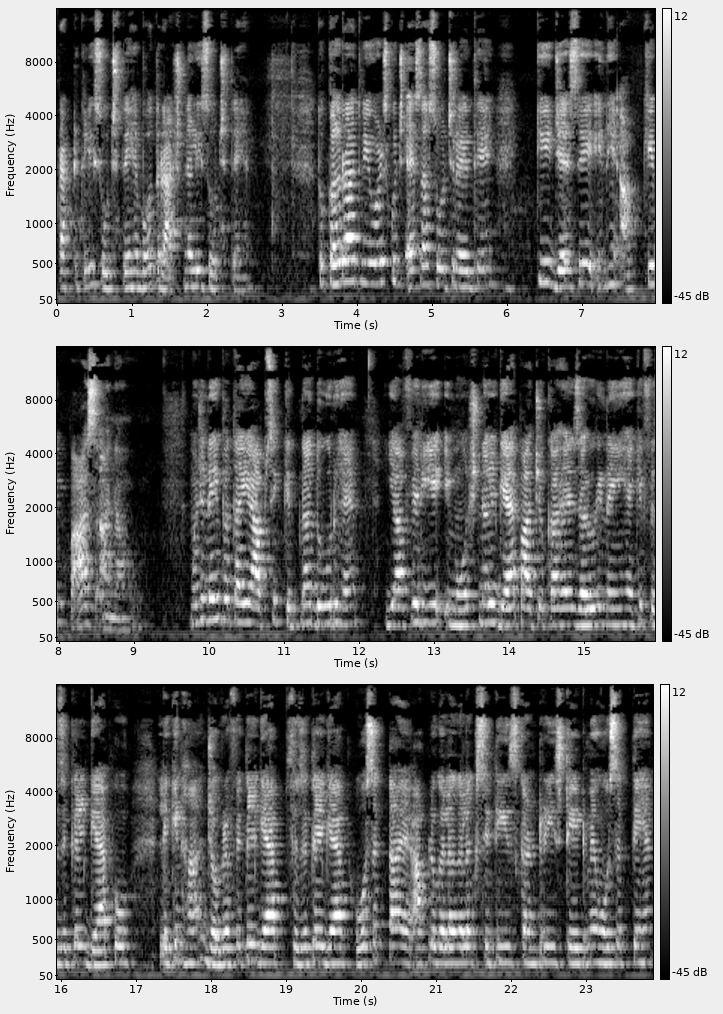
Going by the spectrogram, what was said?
प्रैक्टिकली सोचते हैं, बहुत रैशनली सोचते हैं। तो कल रात व्यूअर्स कुछ ऐसा सोच रहे थे कि जैसे इन्हें आपके पास आना हो। मुझे नहीं पता ये आपसे कितना दूर है, या फिर ये इमोशनल गैप आ चुका है। ज़रूरी नहीं है कि फ़िज़िकल गैप हो, लेकिन हाँ जोग्राफिकल गैप फ़िज़िकल गैप हो सकता है। आप लोग अलग अलग सिटीज़ कंट्री स्टेट में हो सकते हैं।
